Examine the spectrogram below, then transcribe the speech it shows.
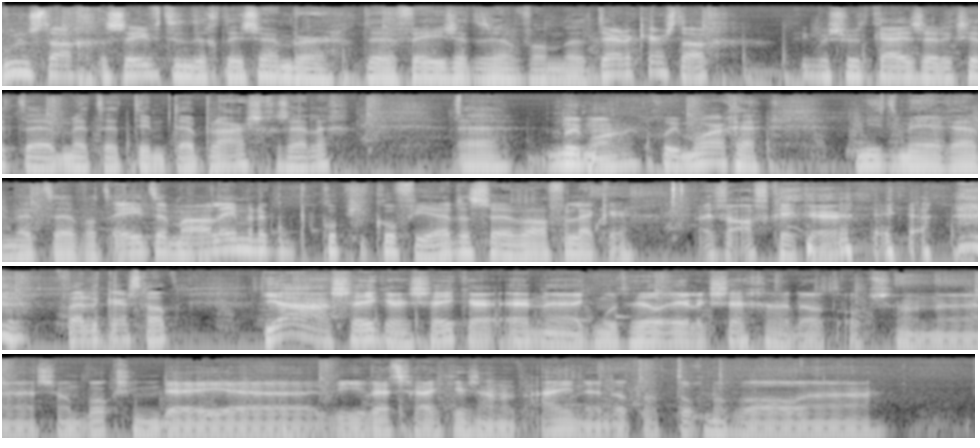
Woensdag 27 december, de VZSM van de derde kerstdag. Ik ben Sjoerd Keizer en ik zit uh, met uh, Tim Templaars, gezellig. Uh, goedemorgen. Niet, goedemorgen. Niet meer met wat eten, maar alleen met een kopje koffie. Hè? Dat is wel even lekker. Even afkicken, hè? ja. Fijne kerst gehad? Ja, zeker, zeker. En ik moet heel eerlijk zeggen dat op zo'n zo'n Boxing Day, die wedstrijdjes aan het einde, dat dat toch nog wel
